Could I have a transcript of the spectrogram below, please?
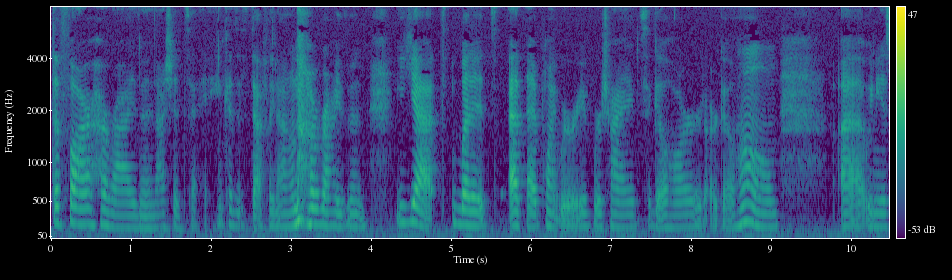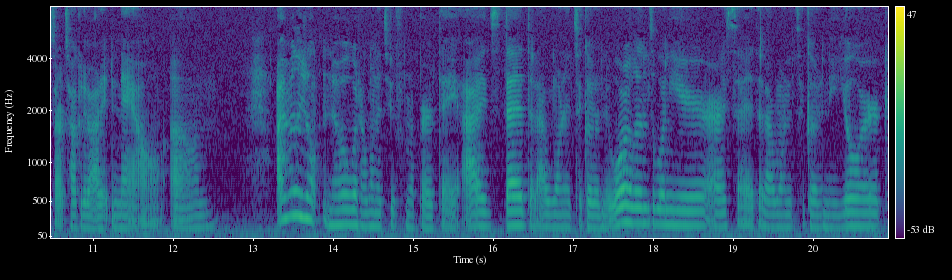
the far horizon, I should say, because it's definitely not on the horizon yet. But it's at that point where if we're trying to go hard or go home, uh, we need to start talking about it now. Um, I really don't know what I want to do for my birthday. I said that I wanted to go to New Orleans one year. I said that I wanted to go to New York.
